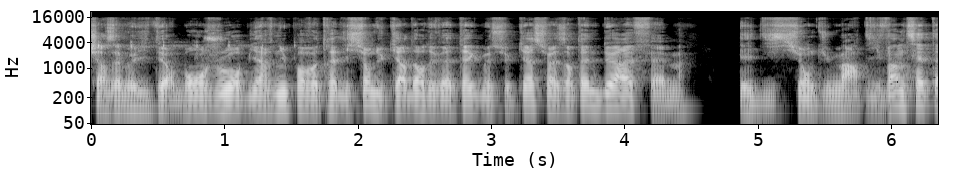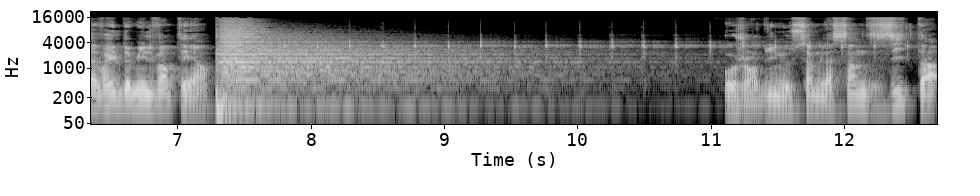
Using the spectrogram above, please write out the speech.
Chers amis auditeurs, bonjour, bienvenue pour votre édition du quart d'heure de vérité Monsieur K sur les antennes de RFM. Édition du mardi 27 avril 2021. Aujourd'hui, nous sommes la Sainte Zita.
